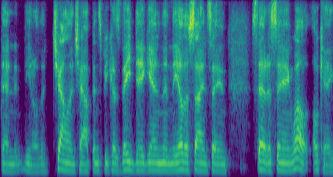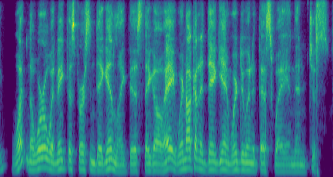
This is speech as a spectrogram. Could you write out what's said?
then you know the challenge happens because they dig in and then the other side saying instead of saying well okay what in the world would make this person dig in like this? They go hey we're not going to dig in we're doing it this way and then just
